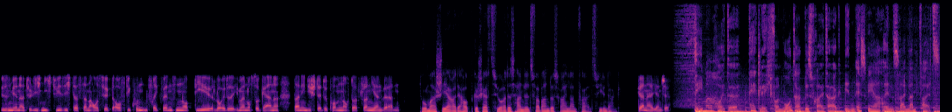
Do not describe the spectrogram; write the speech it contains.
wissen wir natürlich nicht, wie sich das dann auswirkt auf die Kundenfrequenzen, ob die Leute immer noch so gerne dann in die Städte kommen, auch dort planieren werden. Thomas Scherer, der Hauptgeschäftsführer des Handelsverbandes Rheinland-Pfalz. Vielen Dank. Gerne, Herr Jensche. Thema heute, täglich von Montag bis Freitag in SWR1 Rheinland-Pfalz.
